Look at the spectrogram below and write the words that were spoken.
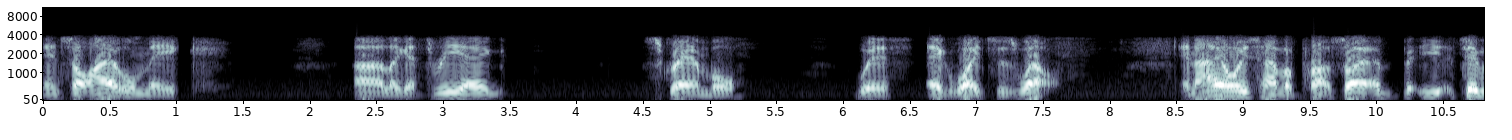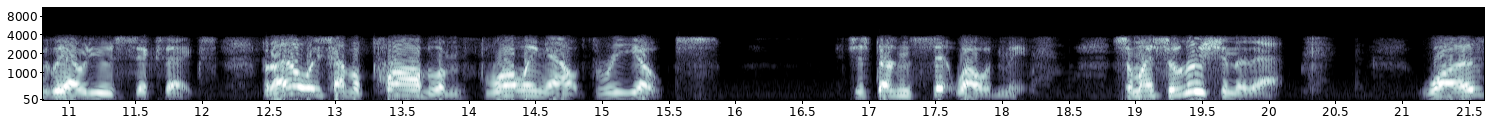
And so I will make uh like a 3 egg scramble with egg whites as well. And I always have a problem. So I, typically I would use six eggs, but I always have a problem throwing out three yolks. It just doesn't sit well with me. So my solution to that was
